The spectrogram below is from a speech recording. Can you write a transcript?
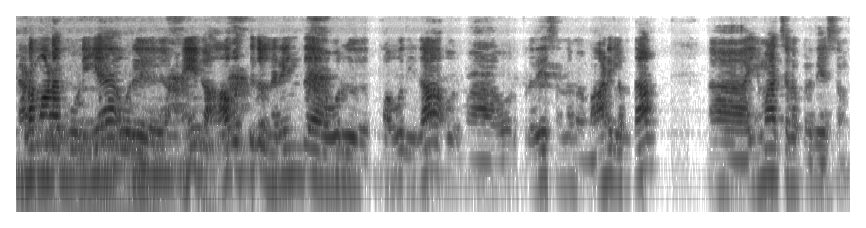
நடமாடக்கூடிய ஒரு அநேக ஆபத்துகள் நிறைந்த ஒரு பகுதி தான் ஒரு மா- ஒரு பிரதேசம் நம்ம மாநிலம் தான் இமாச்சல பிரதேசம்.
